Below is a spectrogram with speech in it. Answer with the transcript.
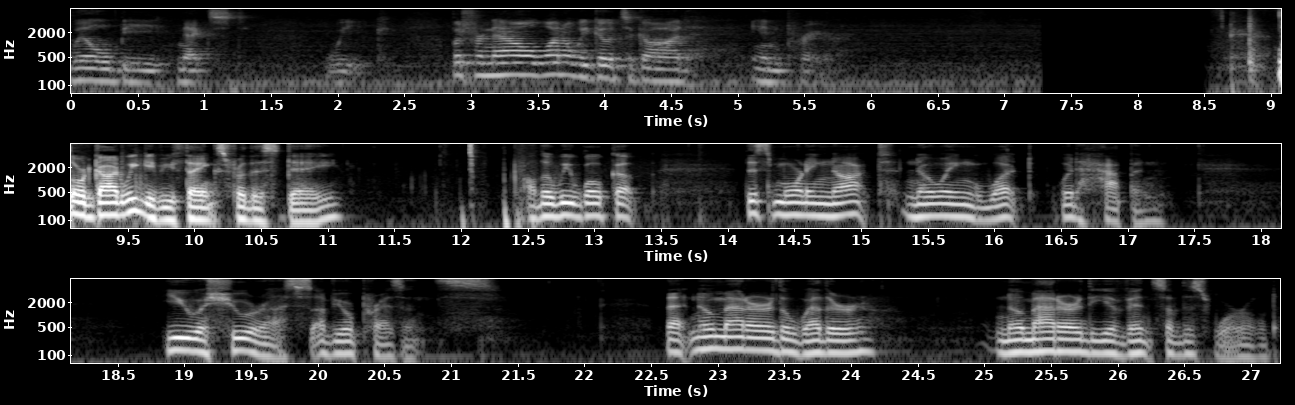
will be next week. But for now, why don't we go to God in prayer? Lord God, we give you thanks for this day. Although we woke up this morning not knowing what would happen, you assure us of your presence. That no matter the weather, no matter the events of this world,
